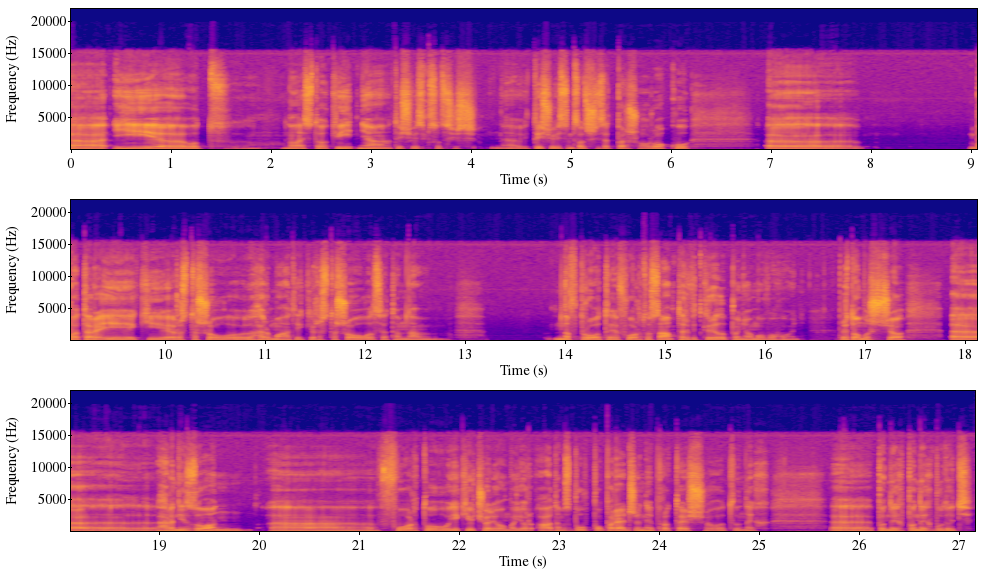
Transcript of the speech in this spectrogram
Е, і е, от 12 квітня 1860 е, 1861 року е, батареї, які розташовували гармат, які розташовувалися там на, навпроти форту Самтер, відкрили по ньому вогонь. При тому, що е, гарнізон е, форту, який очолював майор Адамс, був попереджений про те, що от у них. е, По них, по них будуть,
